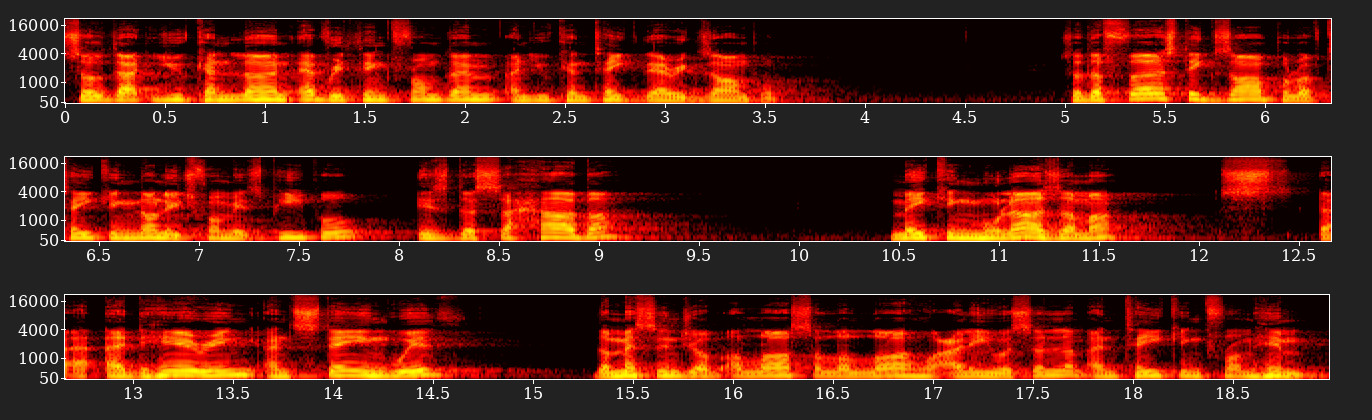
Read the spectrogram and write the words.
so that you can learn everything from them and you can take their example. So the first example of taking knowledge from its people is the Sahaba making mulazama, uh, adhering and staying with the Messenger of Allah sallallahu alaihi wasallam and taking from him,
